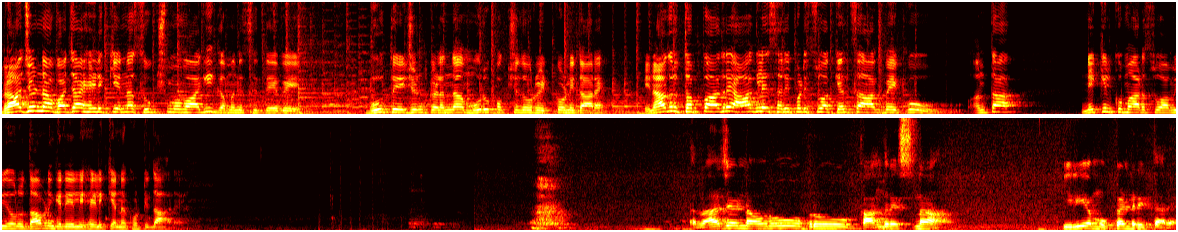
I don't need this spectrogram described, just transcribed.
ರಾಜಣ್ಣ ವಜಾ ಹೇಳಿಕೆಯನ್ನು ಸೂಕ್ಷ್ಮವಾಗಿ ಗಮನಿಸಿದ್ದೇವೆ. ಬೂತ್ ಏಜೆಂಟ್ಗಳನ್ನು ಮೂರು ಪಕ್ಷದವರು ಇಟ್ಕೊಂಡಿದ್ದಾರೆ. ಏನಾದರೂ ತಪ್ಪಾದರೆ ಆಗಲೇ ಸರಿಪಡಿಸುವ ಕೆಲಸ ಆಗಬೇಕು. ಅಂತ ನಿಖಿಲ್ ಕುಮಾರಸ್ವಾಮಿ ಅವರು ದಾವಣಗೆರೆಯಲ್ಲಿ ಹೇಳಿಕೆಯನ್ನು ಕೊಟ್ಟಿದ್ದಾರೆ. ರಾಜಣ್ಣ ಅವರು ಒಬ್ಬರು ಕಾಂಗ್ರೆಸ್ನ ಹಿರಿಯ ಮುಖಂಡರಿದ್ದಾರೆ.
